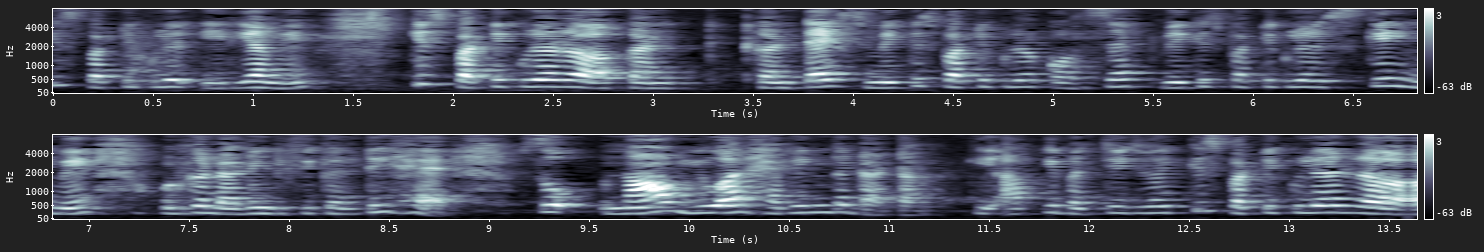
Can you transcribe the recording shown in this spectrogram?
किस पर्टिकुलर एरिया में किस पर्टिकुलर कंटेक्स में किस पर्टिकुलर कॉन्सेप्ट में किस पर्टिकुलर स्किल में उनका लर्निंग डिफिकल्टी है। So now you are having the data कि आपके बच्चे जो है किस पर्टिकुलर uh,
